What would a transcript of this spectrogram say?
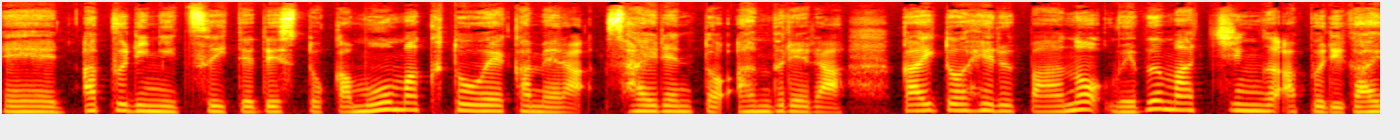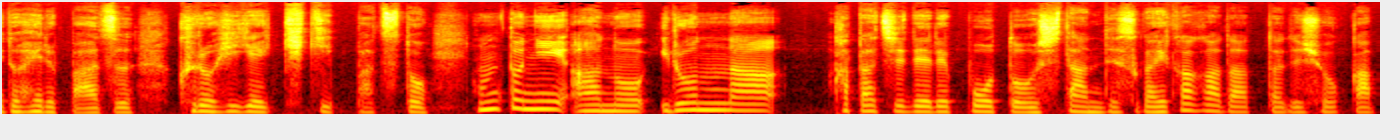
えー、アプリについてですとか、網膜投影カメラ、サイレントアンブレラ、ガイドヘルパーのウェブマッチングアプリガイドヘルパーズ、黒ひげ危機一髪と、本当にあの、いろんな形でレポートをしたんですが、いかがだったでしょうか？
